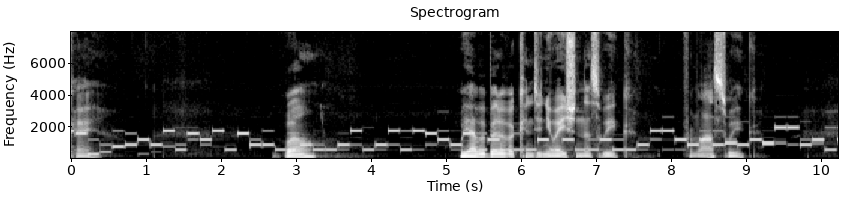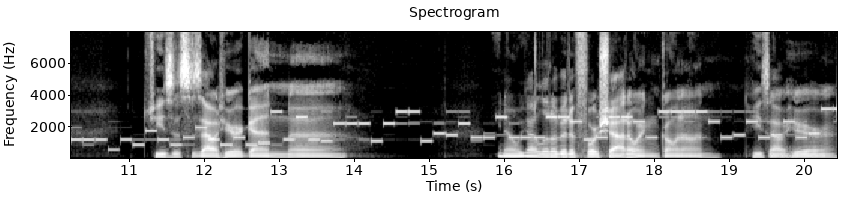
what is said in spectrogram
Okay. Well, we have a bit of a continuation this week from last week. Jesus is out here again. Uh, you know, we got a little bit of foreshadowing going on. He's out here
